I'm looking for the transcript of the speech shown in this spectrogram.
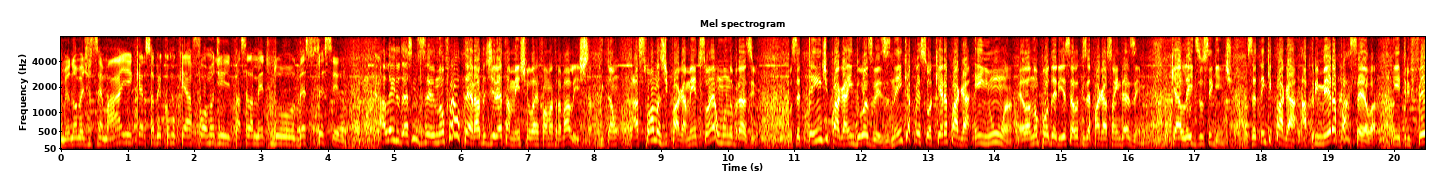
Meu nome é Jusemar e quero saber como que é a forma de parcelamento do 13º. A lei do 13º não foi alterada diretamente pela reforma trabalhista. Então, as formas de pagamento só é uma no Brasil. Você tem de pagar em duas vezes. Nem que a pessoa queira pagar em uma, ela não poderia se ela quiser pagar só em dezembro. Porque a lei diz o seguinte: você tem que pagar a primeira parcela entre fevereiro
